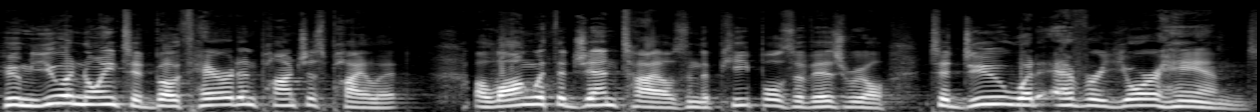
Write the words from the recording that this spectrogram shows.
whom you anointed, both Herod and Pontius Pilate, along with the Gentiles and the peoples of Israel, to do whatever your hand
